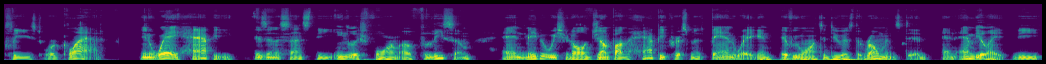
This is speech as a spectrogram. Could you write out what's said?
pleased, or glad. In a way, happy is in a sense the English form of felicem, and maybe we should all jump on the Happy Christmas bandwagon if we want to do as the Romans did and emulate the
